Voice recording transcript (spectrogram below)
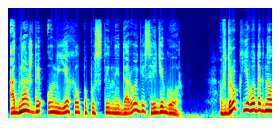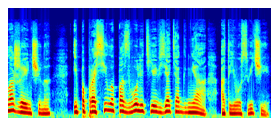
Однажды он ехал по пустынной дороге среди гор. Вдруг его догнала женщина и попросила позволить ей взять огня от его свечи.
